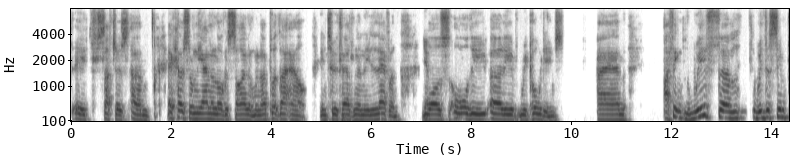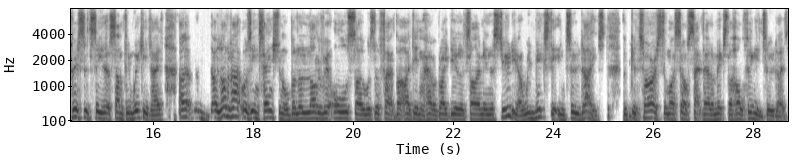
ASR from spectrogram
it's such as um echoes from the analog asylum. When i put that out in 2011 Yep. was all the early recordings. Um I think with um, with the simplicity that something wicked had, uh, a lot of that was intentional, but a lot of it also was the fact that I didn't have a great deal of time in the studio. We mixed it in two days. The guitarist and myself sat down and mixed the whole thing in two days.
